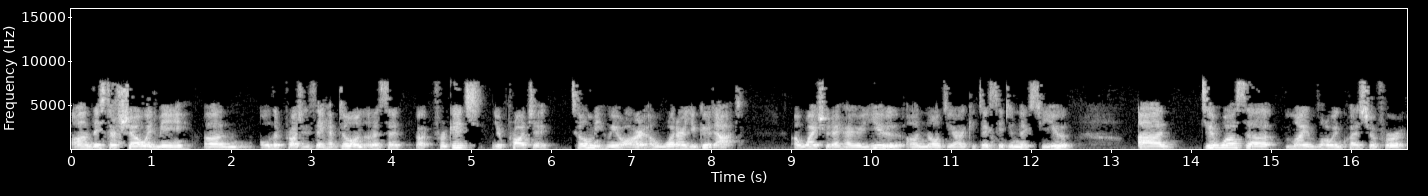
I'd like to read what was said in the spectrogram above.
and they start showing me on all the projects they have done. And I said, but forget your project. Tell me who you are and what are you good at? And why should I hire you and not the architect sitting next to you? And there was a mind blowing question for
